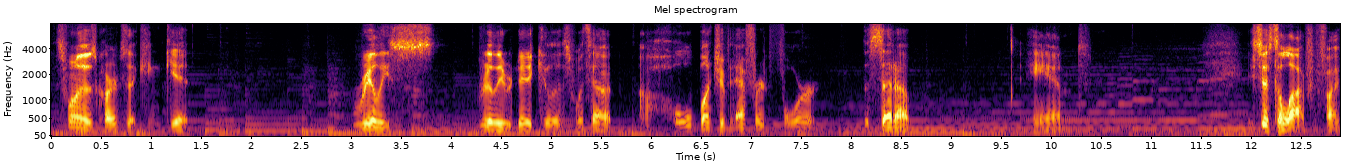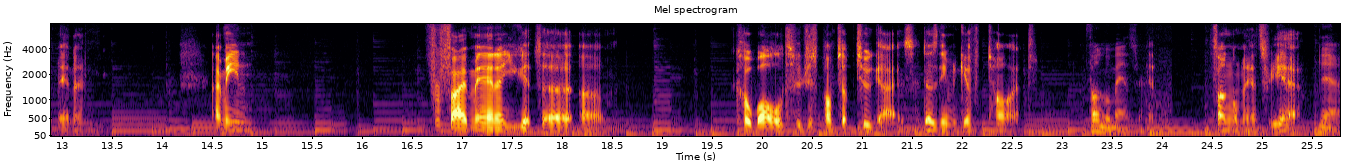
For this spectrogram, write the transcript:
it's one of those cards that can get really, really ridiculous without a whole bunch of effort for the setup, and it's just a lot for five mana. I mean, for five mana, you get the um, Kobold who just pumps up two guys and doesn't even give taunt. Fungalmancer. Fungalmancer, yeah. Yeah.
